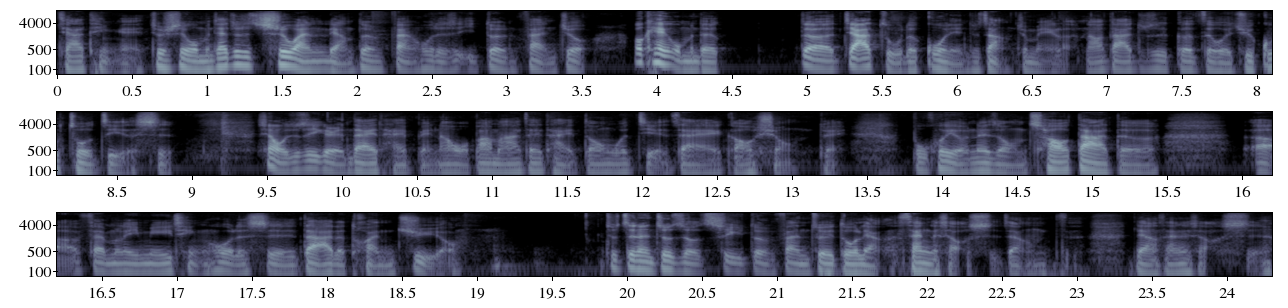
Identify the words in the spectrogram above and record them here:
家庭诶，就是我们家就是吃完两顿饭或者是一顿饭就。OK，我们的的家族的过年就这样就没了，然后大家就是各自回去做自己的事。像我就是一个人待在台北，然后我爸妈在台东，我姐在高雄，对，不会有那种超大的呃 family meeting 或者是大家的团聚哦，就真的就只有吃一顿饭，最多两三个小时这样子，两三个小时，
